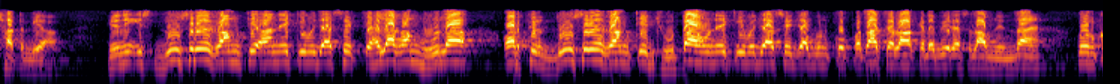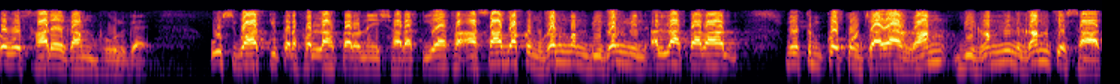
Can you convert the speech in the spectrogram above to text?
چھٹ گیا۔ یعنی اس دوسرے غم کے آنے کی وجہ سے پہلا غم بھولا اور پھر دوسرے غم کے جھوٹا ہونے کی وجہ سے جب ان کو پتا چلا کہ نبی علیہ السلام زندہ ہیں، تو ان کو وہ سارے غم بھول گئے۔ اس بات کی طرف اللہ تعالیٰ نے اشارہ کیا تھا آسابکم غم بھی غم اللہ تعالیٰ نے تم کو پہنچایا غم بھی غم کے ساتھ۔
